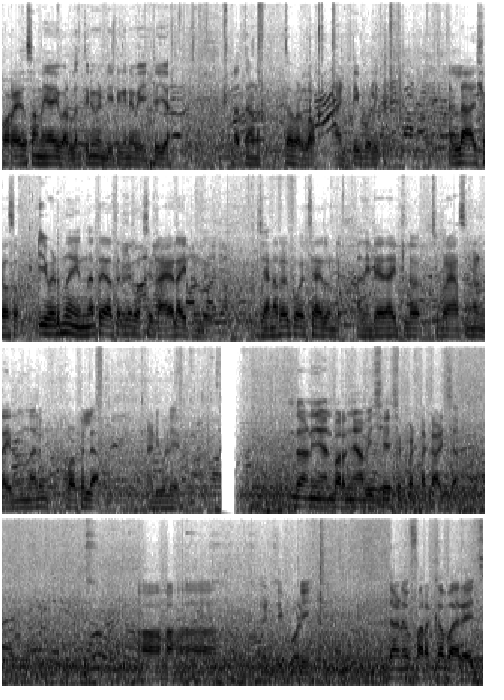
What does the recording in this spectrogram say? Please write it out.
കുറേ സമയമായി വെള്ളത്തിന് വേണ്ടിയിട്ട് ഇങ്ങനെ വെയിറ്റ് ചെയ്യുക തണുത്ത വെള്ളം അടിപൊളി. നല്ല ആശ്വാസം. ഇവിടുന്ന് ഇന്നത്തെ യാത്രയിൽ കുറച്ച് ടയർഡായിട്ടുണ്ട് ജനറൽ കോച്ച് ആയതുകൊണ്ട് അതിന്റേതായിട്ടുള്ള കുറച്ച് പ്രയാസങ്ങൾ പ്രയാസങ്ങളുണ്ടായിരുന്നു എന്നാലും കുഴപ്പമില്ല. അടിപൊളിയായിരുന്നു ഇതാണ് ഞാൻ പറഞ്ഞ വിശേഷപ്പെട്ട കാഴ്ച. ആഹാ അടിപൊളി. ഇതാണ് ഫറക്ക ബാരേജ്.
